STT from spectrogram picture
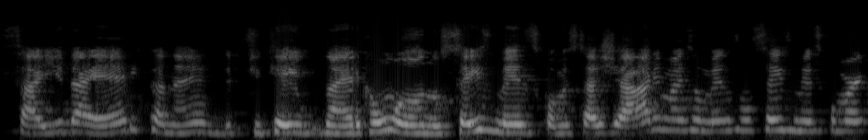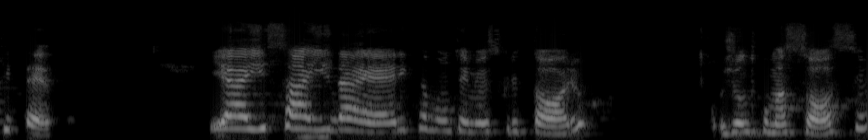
saí da Érica, né? Fiquei na Érica um ano, seis meses como estagiária e mais ou menos uns seis meses como arquiteta. E aí saí da Érica, montei meu escritório, junto com uma sócia,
